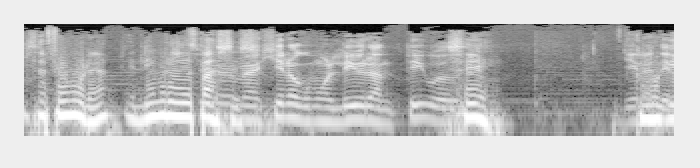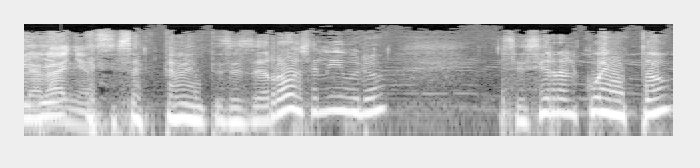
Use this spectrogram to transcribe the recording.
esa figura, el libro de Sí, me pases. imagino como un libro antiguo. Sí. Lleno de arañas. Exactamente, se cerró ese libro, se cierra el cuento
